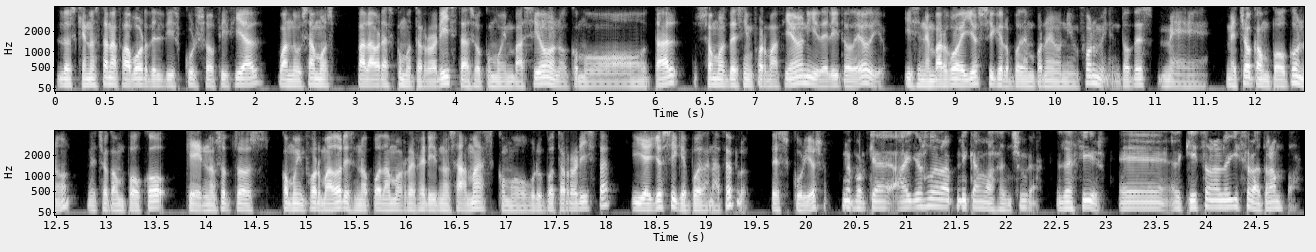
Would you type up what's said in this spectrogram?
los que no están a favor del discurso oficial, cuando usamos palabras como terroristas o como invasión o como tal, somos desinformación y delito de odio. Y sin embargo ellos sí que lo pueden poner en un informe. Entonces me, me choca un poco, ¿no? Me choca un poco que nosotros como informadores no podamos referirnos a más como grupo terrorista y ellos sí que puedan hacerlo. Es curioso. No, porque a ellos no le aplican la censura. Es decir, eh, el que hizo no le hizo la trampa.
